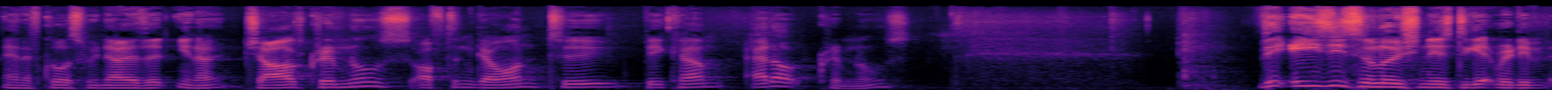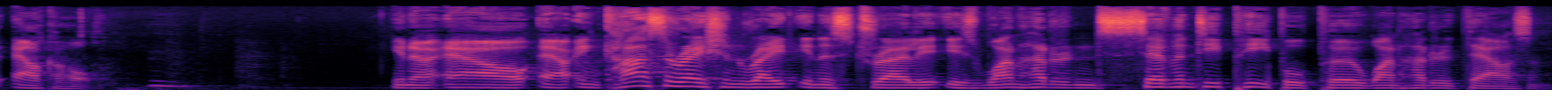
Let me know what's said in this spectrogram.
and of course, we know that you know child criminals often go on to become adult criminals. The easy solution is to get rid of alcohol. Mm. You know, our, our incarceration rate in Australia is 170 people per 100,000.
